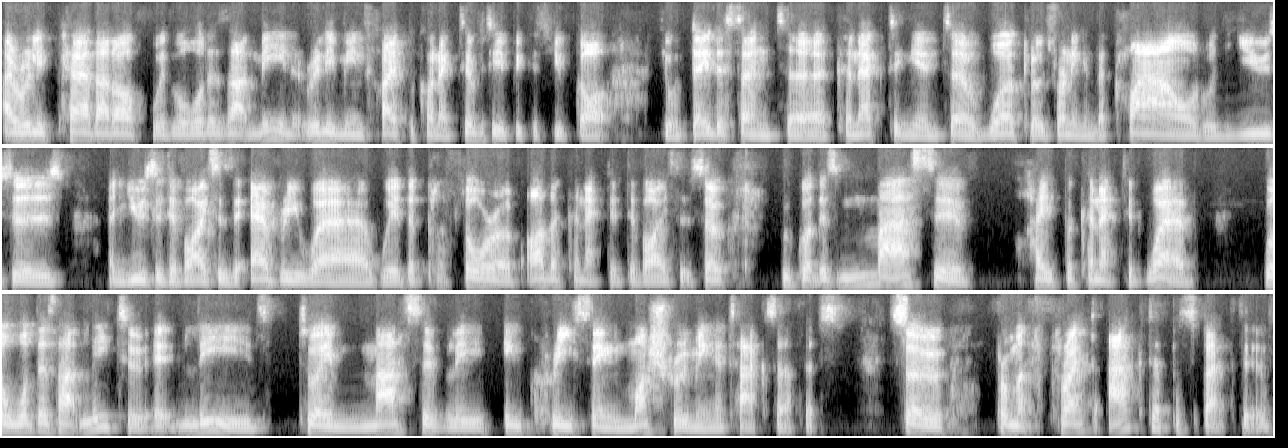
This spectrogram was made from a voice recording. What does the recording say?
I really pair that off with well, what does that mean? It really means hyper connectivity because you've got your data center connecting into workloads running in the cloud with users and user devices everywhere with a plethora of other connected devices. So we've got this massive hyper connected web. Well, what does that lead to? It leads to a massively increasing mushrooming attack surface. So from a threat actor perspective,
